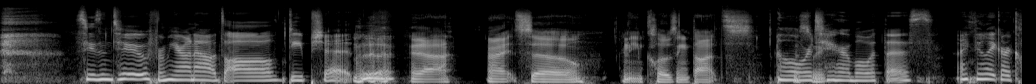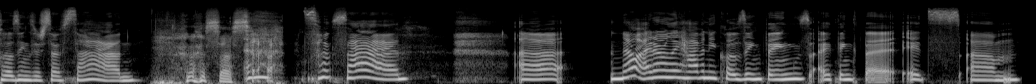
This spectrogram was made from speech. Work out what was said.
Season two, from here on out, it's all deep shit. yeah. All right. So, any closing thoughts? Oh, we're week. terrible with this. I feel like our closings are so sad. so sad. It's so sad. Uh, no, I don't really have any closing things. I think that it's um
